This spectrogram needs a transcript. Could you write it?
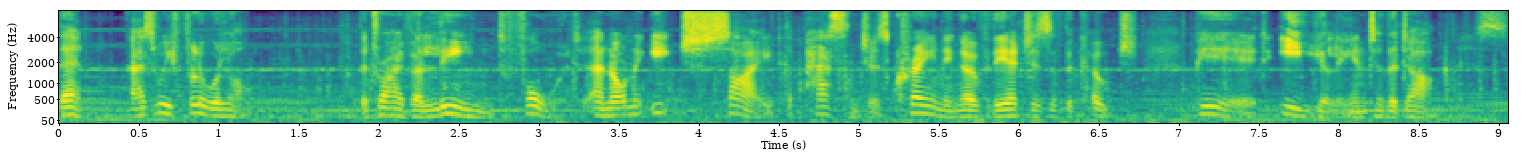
Then, as we flew along, the driver leaned forward, and on each side, the passengers, craning over the edges of the coach, peered eagerly into the darkness.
